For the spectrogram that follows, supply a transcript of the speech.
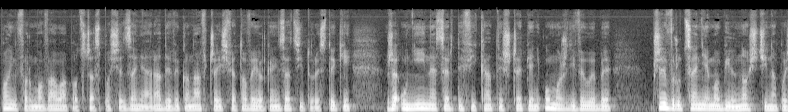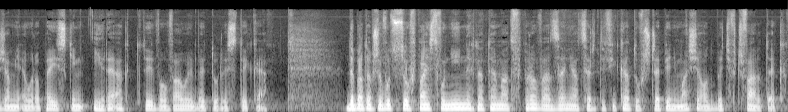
poinformowała podczas posiedzenia Rady Wykonawczej Światowej Organizacji Turystyki, że unijne certyfikaty szczepień umożliwiłyby przywrócenie mobilności na poziomie europejskim i reaktywowałyby turystykę. Debata przywódców państw unijnych na temat wprowadzenia certyfikatów szczepień ma się odbyć w czwartek.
